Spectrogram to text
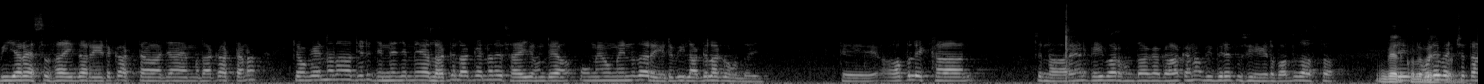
ਵੀ ਯਾਰ ਐਸ ਸਾਈਜ਼ ਦਾ ਰੇਟ ਘੱਟ ਆ ਜਾਂ ਐਮ ਦਾ ਘੱਟ ਆ ਨਾ ਕਿਉਂਕਿ ਇਹਨਾਂ ਦਾ ਜਿਹੜੇ ਜਿੰਨੇ ਜਿੰਨੇ ਅਲੱਗ-ਅਲੱਗ ਇਹਨਾਂ ਦੇ ਸਾਈਜ਼ ਹੁੰਦੇ ਆ ਉਵੇਂ ਉਵੇਂ ਇਹਨਾਂ ਦਾ ਰੇਟ ਵੀ ਅਲੱਗ-ਅਲੱਗ ਹੁੰਦਾ ਜੀ। ਤੇ ਆਹ ਭੁਲੇਖਾ ਚ ਨਾ ਰਹਿਣ ਕਈ ਵਾਰ ਹੁੰਦਾਗਾ ਗਾਹਕ ਹਨਾ ਵੀ ਵੀਰੇ ਤੁਸੀਂ ਰੇਟ ਵੱਧ ਦੱਸਤਾ। ਬਿਲਕੁਲ ਉਹਦੇ ਵਿੱਚ ਤਾਂ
